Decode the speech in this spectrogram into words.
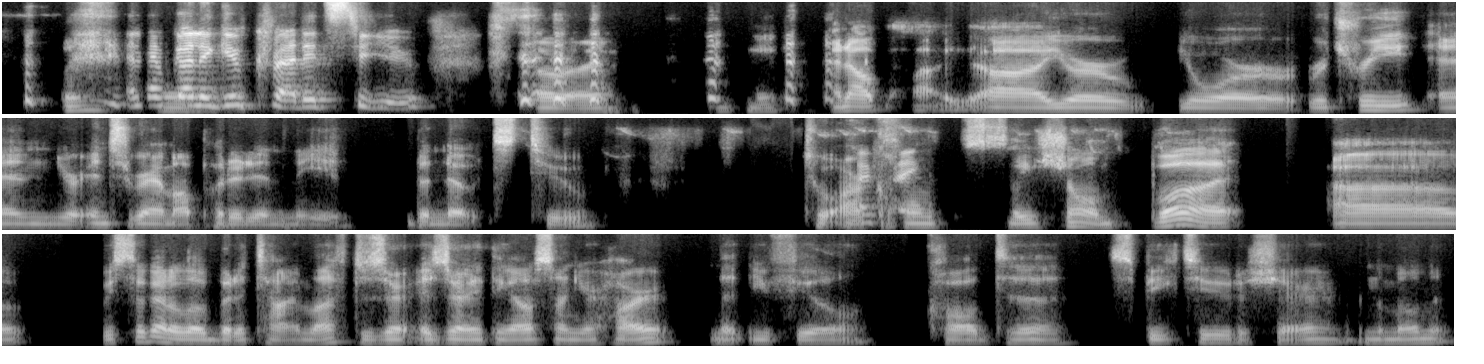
and I'm gonna give credits to you. All right. Okay. And I'll uh, your your retreat and your Instagram. I'll put it in the the notes to to our Perfect. conversation. But uh, we still got a little bit of time left. Is there is there anything else on your heart that you feel called to speak to to share in the moment?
